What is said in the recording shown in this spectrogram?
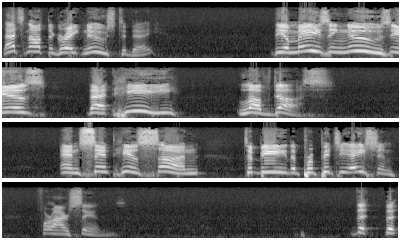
That's not the great news today. The amazing news is that He loved us and sent His Son to be the propitiation for our sins. The, the,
